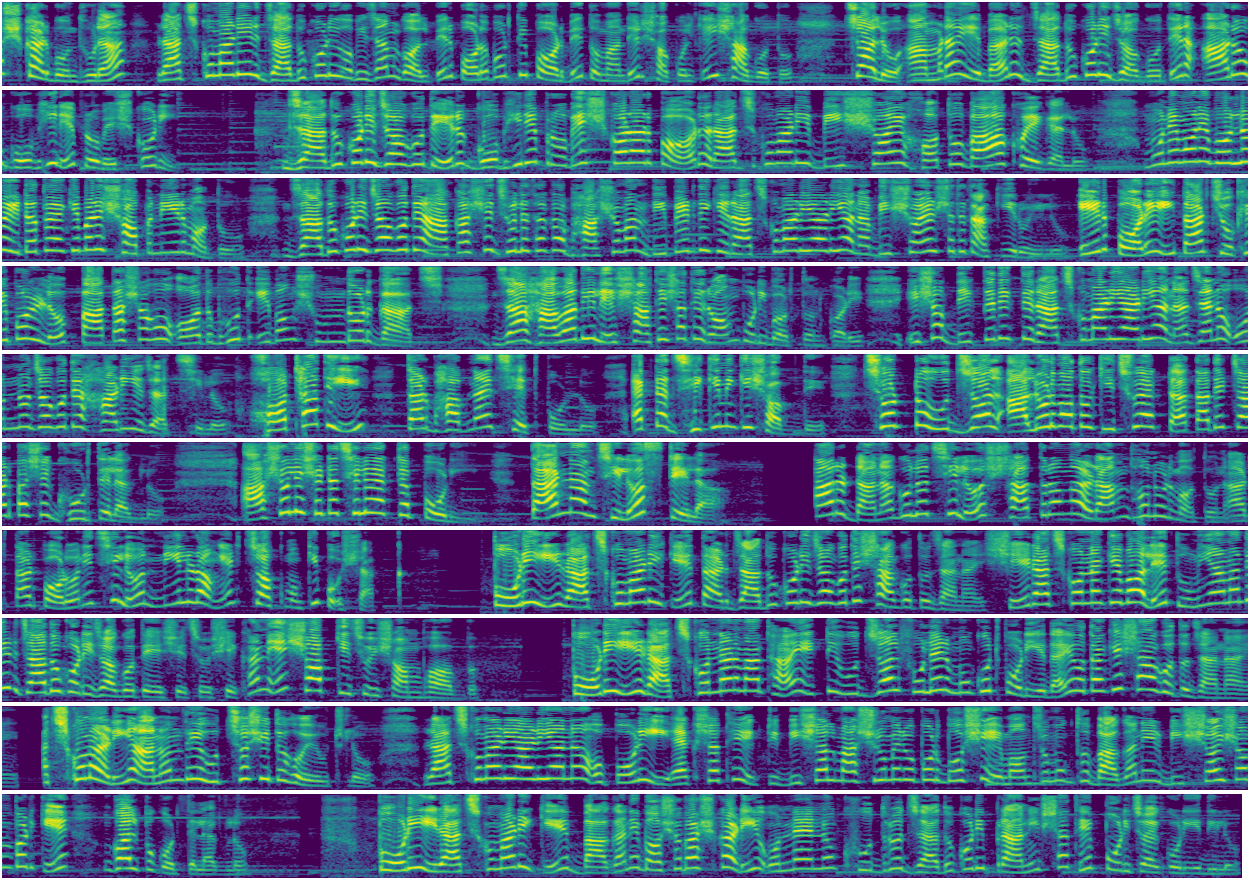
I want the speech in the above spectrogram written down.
নমস্কার বন্ধুরা, রাজকুমারীর জাদুকরী অভিযান গল্পের পরবর্তী পর্বে তোমাদের সকলকেই স্বাগত। চলো আমরা এবার জাদুকরী জগতের আরও গভীরে প্রবেশ করি। জাদুকরী জগতের গভীরে প্রবেশ করার পর রাজকুমারী বিস্ময়ে হতবাক হয়ে গেল। মনে মনে বলল, এটা তো একেবারে স্বপ্নের মতো। জাদুকরী জগতে আকাশে ঝুলে থাকা ভাসমান দ্বীপের দিকে রাজকুমারী আরিয়ানা বিস্ময়ের সাথে তাকিয়ে রইল। এরপরেই তার চোখে পড়ল পাতাসহ অদ্ভুত এবং সুন্দর গাছ, যা হাওয়া দিলে সাথে সাথে রং পরিবর্তন করে। এসব দেখতে দেখতে রাজকুমারী আরিয়ানা যেন অন্য জগতে হারিয়ে যাচ্ছিল। হঠাৎই তার ভাবনায় ছেদ পড়ল। একটা ঝিকিমিকি শব্দে। ছোট্ট উজ্জ্বল আলোর মতো কিছু একটা তাদের চারপাশে ঘুরতে লাগল। আসলে সেটা ছিল একটা পরী। তার নাম ছিল স্টেলা। আর ডানাগুলো ছিল সাতরঙা রামধনুর মতন আর তার পরনে ছিল নীল রঙের চকমকি পোশাক। পরী রাজকুমারীকে তার জাদুকরী জগতে স্বাগত জানায়। সে রাজকন্যাকে বলে, তুমি আমাদের জাদুকরী জগতে এসেছ। সেখানে সবকিছুই সম্ভব। পরী রাজকন্যার মাথায় একটি উজ্জ্বল ফুলের মুকুট পরিয়ে দেয় ও তাকে স্বাগত জানায়। রাজকুমারী আনন্দে উচ্ছ্বসিত হয়ে উঠল। রাজকুমারী আরিয়ানা ও পরী একসাথে একটি বিশাল মাশরুমের ওপর বসে মন্ত্রমুগ্ধ বাগানের বিস্ময় সম্পর্কে গল্প করতে লাগল। পরি রাজকুমারীকে বাগানে বসবাসকারী অন্যান্য ক্ষুদ্র জাদুকরী প্রাণীর সাথে পরিচয় করিয়ে দিল।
